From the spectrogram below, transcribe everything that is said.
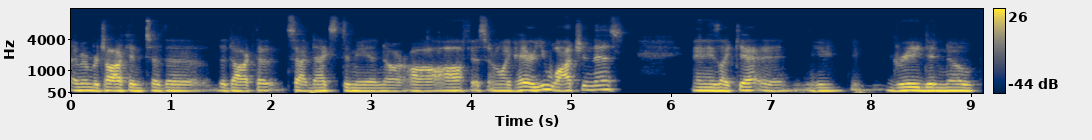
I remember talking to the the doc that sat next to me in our office, and I'm like, "Hey, are you watching this?" And he's like, "Yeah." And he agreed, didn't know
